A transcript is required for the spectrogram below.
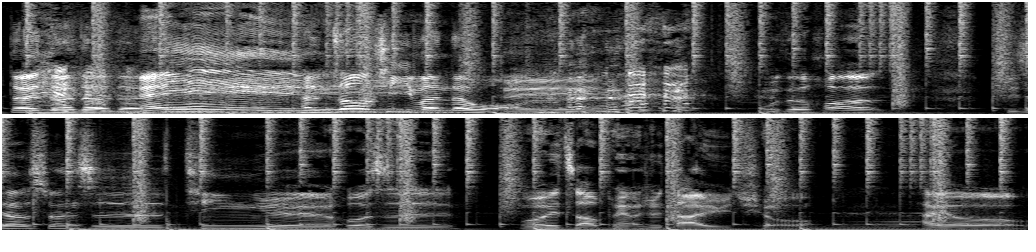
对对对对，哎、欸，很重气氛的我。我的话比较算是听音乐，或是我会找朋友去打羽球，还有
